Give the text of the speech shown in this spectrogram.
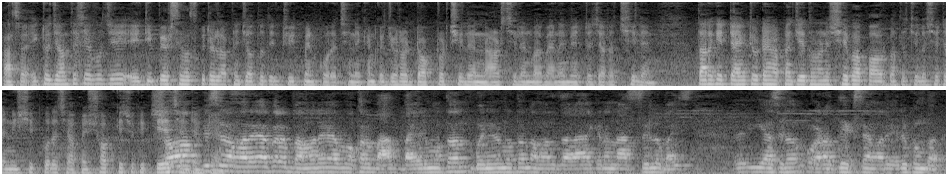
আচ্ছা একটু জানতে চাইব যে এই ডিপিআরসি হসপিটালে আপনি যতদিন ট্রিটমেন্ট করেছেন এখানকার যারা ডক্টর ছিলেন নার্স ছিলেন বা ম্যানেজমেন্টে যারা ছিলেন তারা কি টাইম টু টাইম আপনার যে ধরনের সেবা পাওয়ার কথা ছিল সেটা নিশ্চিত করেছে? আপনি সব কিছু কি পেয়েছেন সব কিছু? আমার আমার একবার বা- ভাইয়ের মতন বোনের মতন আমার যারা এখানে নাচ ছিল ভাই ইয়া ছিল ওরা দেখছে আমার এরকম ভাবে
